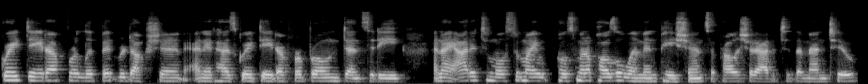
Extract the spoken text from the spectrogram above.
great data for lipid reduction and it has great data for bone density. And I added to most of my postmenopausal women patients. I probably should add it to the men too,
